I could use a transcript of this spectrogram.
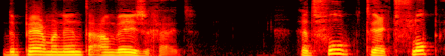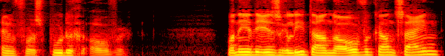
de permanente aanwezigheid. Het volk trekt vlot en voorspoedig over. Wanneer de Israëlieten aan de overkant zijn,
